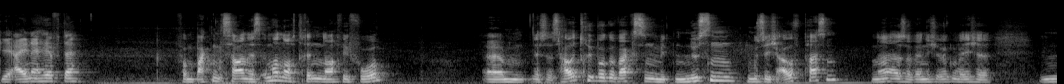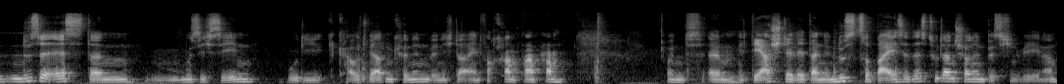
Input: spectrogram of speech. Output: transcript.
die eine Hälfte vom Backenzahn ist immer noch drin nach wie vor. Ähm, es ist Haut drüber gewachsen, mit Nüssen muss ich aufpassen. Ne? Also wenn ich irgendwelche Nüsse esse, dann muss ich sehen, wo die gekaut werden können. Wenn ich da einfach ram, ram, ram und ähm, mit der Stelle dann eine Nuss zerbeiße, das tut dann schon ein bisschen weh. Ne?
